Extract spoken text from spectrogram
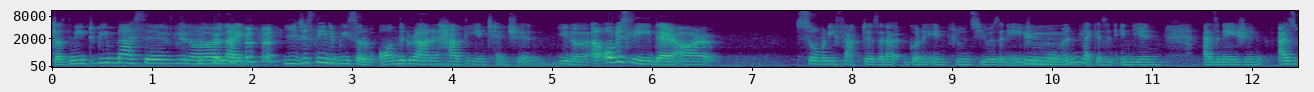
Doesn't need to be massive. You know, like you just need to be sort of on the ground and have the intention. You know, Uh, obviously there are so many factors that are going to influence you as an Asian Mm. woman, like as an Indian, as an Asian, as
